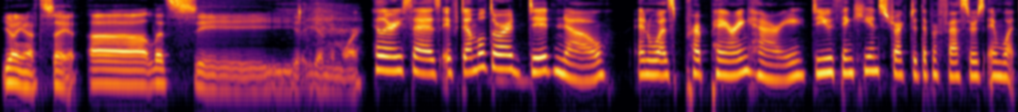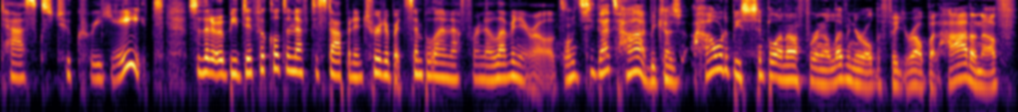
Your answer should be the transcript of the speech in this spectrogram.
You don't even have to say it. Uh, let's see. You got any more? Hillary says, if Dumbledore did know and was preparing Harry, do you think he instructed the professors in what tasks to create so that it would be difficult enough to stop an intruder, but simple enough for an 11 year old? Well, see, that's hard because how would it be simple enough for an 11 year old to figure out, but hard enough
